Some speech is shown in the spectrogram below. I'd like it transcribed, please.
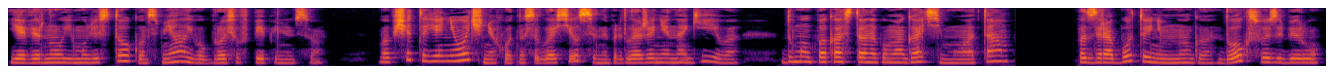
Я вернул ему листок, он смял его, бросил в пепельницу. Вообще-то я не очень охотно согласился на предложение Нагиева, думал, пока стану помогать ему, а там подзаработаю немного, долг свой заберу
